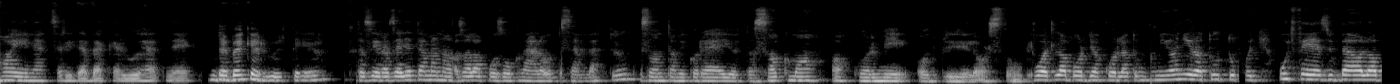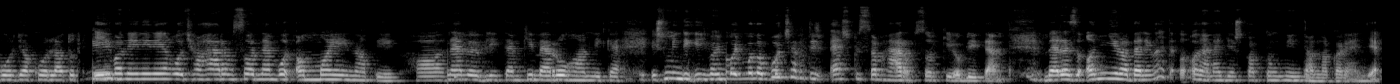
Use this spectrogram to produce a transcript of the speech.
ha én egyszer ide bekerülhetnék, De bekerültél. Tehát azért az egyetemen az alapozóknál ott szenvedtünk, viszont amikor eljött a szakma, akkor mi ott brilloztunk. Volt laborgyakorlatunk, mi annyira tudtuk, hogy úgy fejezzük be a laborgyakorlatot. Éva néninél, hogyha háromszor nem volt, a mai napig, ha nem öblítem ki, mert rohanni kell, és mindig így van, hogy mondom, bocsánat, és esküszöm, háromszor kiöblítem. Mert ez annyira belém, hát olyan egyes kaptunk, mint annak a rendje.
